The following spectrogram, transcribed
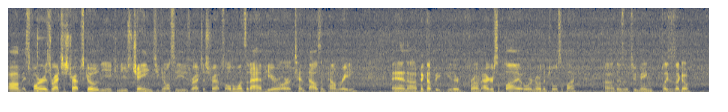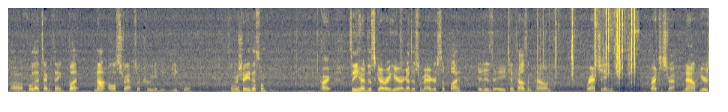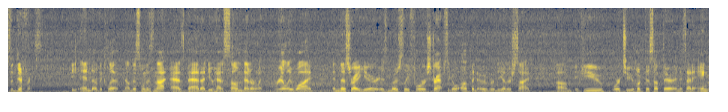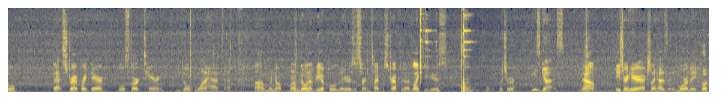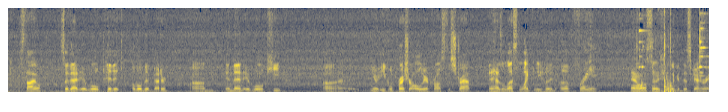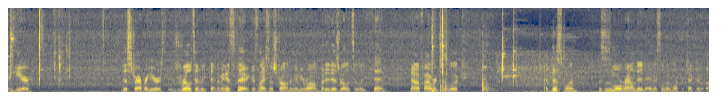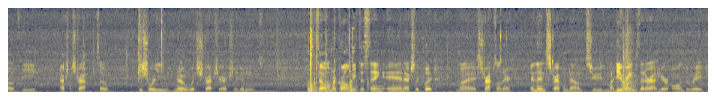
Um, as far as ratchet straps go, you can use chains. You can also use ratchet straps. All the ones that I have here are a 10,000 pound rating and uh, picked up either from Agri Supply or Northern Tool Supply. Uh, those are the two main places I go uh, for that type of thing. But not all straps are created equal. So I'm going to show you this one. All right, so you have this guy right here. I got this from Agri Supply. It is a 10,000 pound ratcheting ratchet strap. Now, here's the difference. The end of the clip. Now this one is not as bad. I do have some that are like really wide. And this right here is mostly for straps to go up and over the other side. Um, if you were to hook this up there and it's at an angle, that strap right there will start tearing. You don't want to have that. Um, when, when I'm doing a vehicle, there is a certain type of strap that I'd like to use, which are these guys. Now, these right here actually has more of a hook style so that it will pivot a little bit better. Um, and then it will keep uh, you know equal pressure all the way across the strap and it has a less likelihood of fraying. Now also if you look at this guy right here this strap right here is, is, relatively thin. I mean it's thick, it's nice and strong, don't get me wrong, but it is relatively thin. Now if I were to look at this one, this is more rounded and it's a little bit more protective of the actual strap. So be sure you know which straps you're actually going to use. So I'm to crawl underneath this thing and actually put my straps on there and then strap them down to my D-rings that are out here on the rig.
